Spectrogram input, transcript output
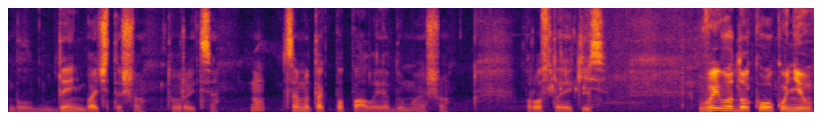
Бо в день бачите, що твориться. Ну, це ми так попали, я думаю, що просто якийсь виводок окунів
